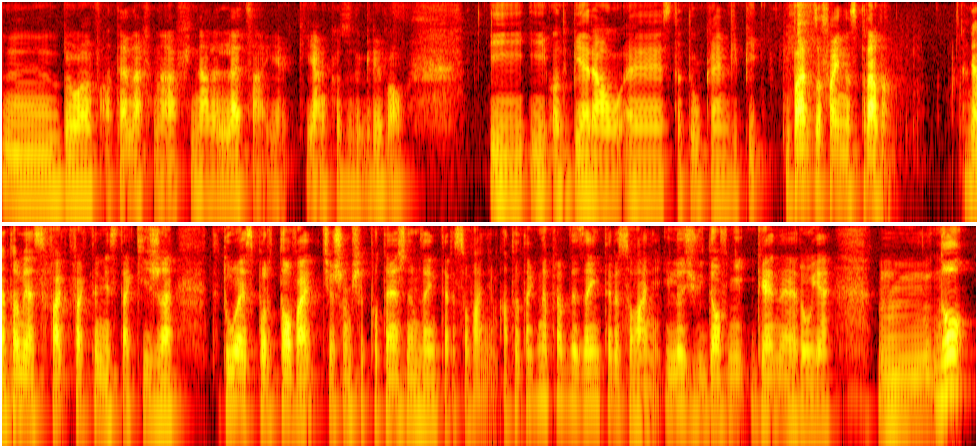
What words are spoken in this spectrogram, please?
mm, byłem w Atenach na finale Leca, jak Jankos wygrywał i, i odbierał e, statułkę MVP. Bardzo fajna sprawa. Natomiast fakt faktem jest taki, że tytuły sportowe cieszą się potężnym zainteresowaniem, a to tak naprawdę zainteresowanie, ilość widowni generuje mm, no,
